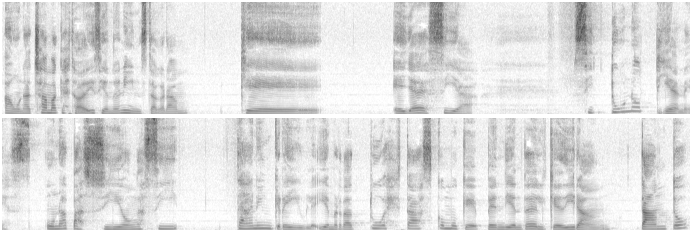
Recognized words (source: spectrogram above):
a una chama que estaba diciendo en Instagram que ella decía, si tú no tienes una pasión así tan increíble y en verdad tú estás como que pendiente del que dirán, tanto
